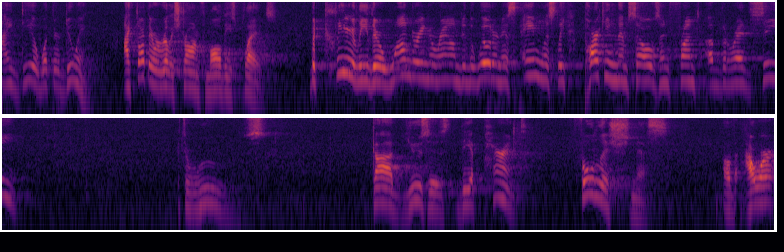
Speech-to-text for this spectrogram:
idea what they're doing. I thought they were really strong from all these plagues. But clearly, they're wandering around in the wilderness aimlessly, parking themselves in front of the Red Sea. It's a ruse. God uses the apparent foolishness of our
